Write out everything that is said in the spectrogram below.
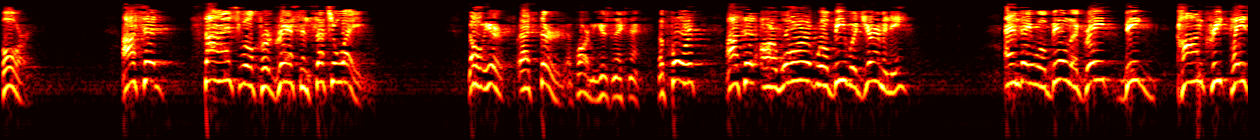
Four. I said science will progress in such a way. No, here, that's third. Uh, pardon me, here's the next name. The fourth, I said our war will be with Germany, and they will build a great big concrete place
